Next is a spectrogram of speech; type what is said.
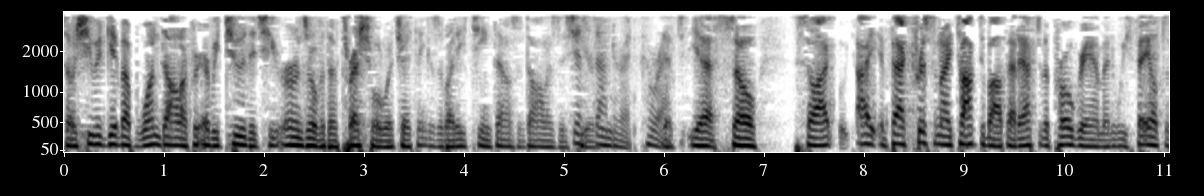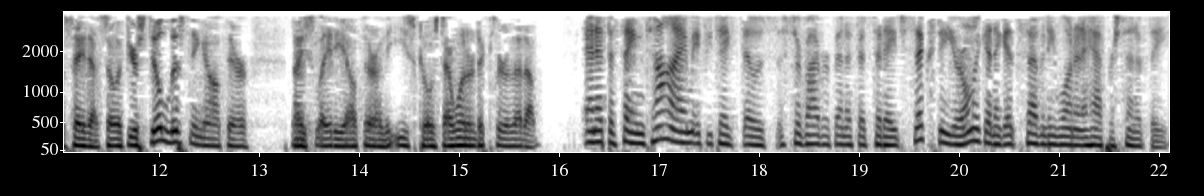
So she would give up one dollar for every two that she earns over the threshold, which I think is about eighteen thousand dollars this Just year. Just under it, correct? That, yes. So, so I, I, in fact, Chris and I talked about that after the program, and we failed to say that. So if you're still listening out there, nice lady out there on the East Coast, I wanted to clear that up. And at the same time, if you take those survivor benefits at age 60, you're only going to get 71.5% of the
